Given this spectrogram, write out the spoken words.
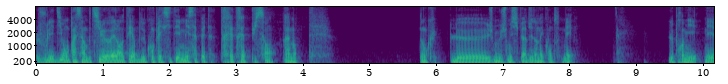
Je vous l'ai dit, on passe un petit level en termes de complexité, mais ça peut être très, très puissant, vraiment. Donc, le, je, me, je me suis perdu dans mes comptes, mais. Le premier, mais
